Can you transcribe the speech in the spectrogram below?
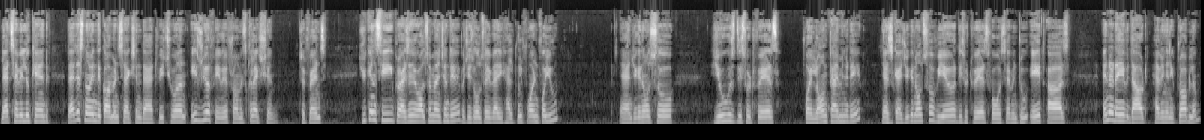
let's have a look and let us know in the comment section that which one is your favorite from this collection. So friends, you can see prices are also mentioned there which is also a very helpful point for you. And you can also use these footwears for a long time in a day. Yes guys, you can also wear these footwears for 7 to 8 hours in a day without having any problem.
